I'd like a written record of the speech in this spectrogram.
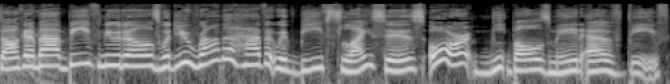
Talking about beef noodles, would you rather have it with beef slices or meatballs made of beef?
